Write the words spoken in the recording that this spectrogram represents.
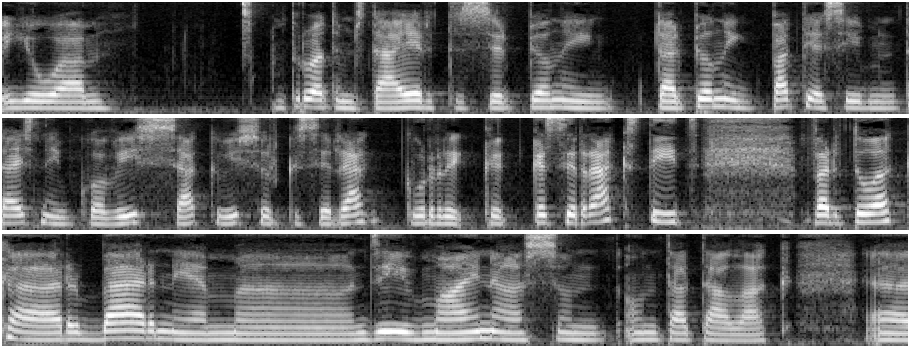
Jo, protams, tā ir, tas ir pilnīgi tā ir pilnīgi patiesība un taisnība, ko visi saka, visur, kas ir, kur, kas ir rakstīts par to, ka ar bērniem uh, dzīve mainās un, un tā tālāk. Uh,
